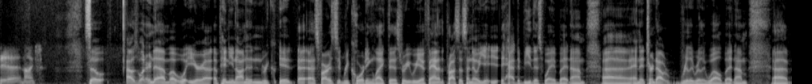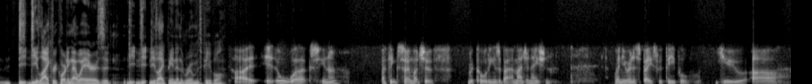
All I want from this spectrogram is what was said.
Yeah, nice. So I was wondering um, uh, what your uh, opinion on it, rec- it uh, as far as recording like this. Were you, were you a fan of the process? I know you, it had to be this way, but um, uh, and it turned out really, really well. But um, uh, do, do you like recording that way, or is it do, do you like being in the room with people? Uh, it, it all works, you know. I think so much of recording is about imagination. When you're in a space with people, you are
